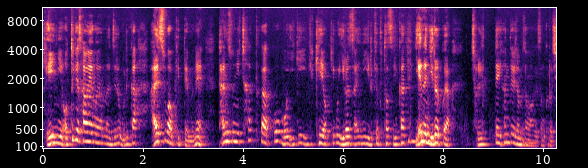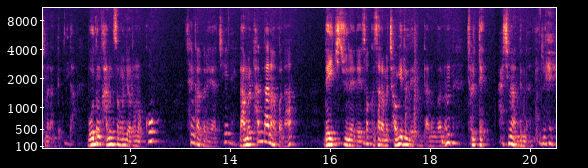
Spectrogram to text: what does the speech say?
개인이 어떻게 사용하는지를 우리가 알 수가 없기 때문에 단순히 차트 갖고 뭐 이게 이렇게 엮이고 이런 사인이 이렇게 붙었으니까 얘는 이럴 거야. 절대 현대 점성학에서는 그러시면 안 됩니다. 모든 가능성을 열어놓고 생각을 해야지 네. 남을 판단하거나 내 기준에 대해서 그 사람의 정의를 내린다는 거는 절대 하시면 안 된다는 얘기. 네.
